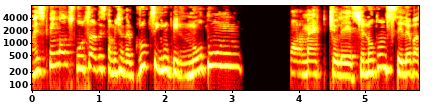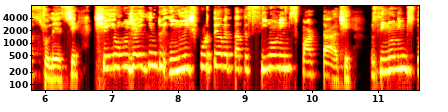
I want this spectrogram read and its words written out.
ওয়েস্ট বেঙ্গল স্কুল সার্ভিস কমিশনের গ্রুপ সি গ্রুপটির নতুন ফরম্যাট চলে এসছে, নতুন সিলেবাস চলে এসছে। সেই অনুযায়ী কিন্তু ইংলিশ পড়তে হবে, তাতে সিনোনিমস পার্টটা আছে। সিনোনিমস তো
